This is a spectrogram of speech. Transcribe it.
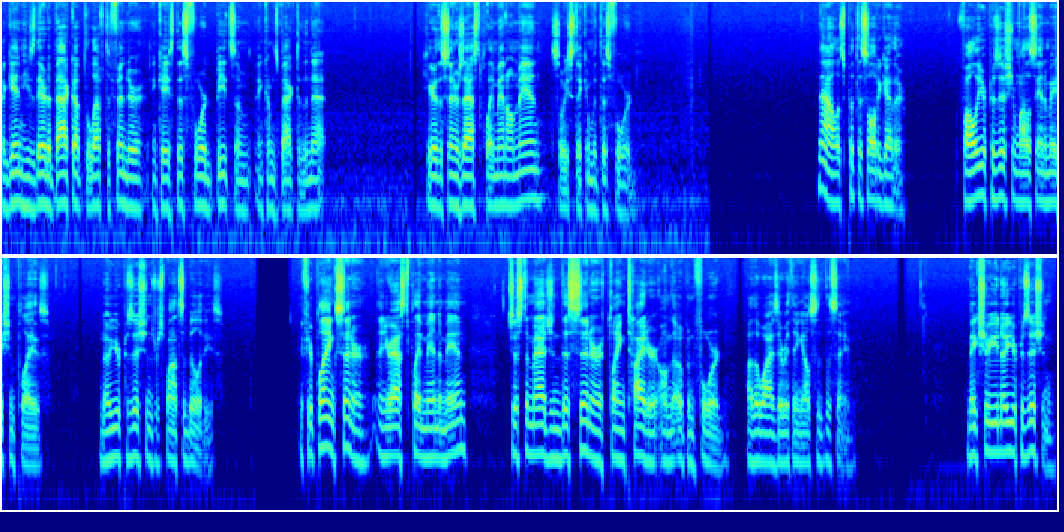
Again, he's there to back up the left defender in case this forward beats him and comes back to the net. Here the center's asked to play man on man, so he's sticking with this forward. Now let's put this all together. Follow your position while this animation plays. Know your position's responsibilities. If you're playing center and you're asked to play man-to-man, just imagine this center is playing tighter on the open forward. Otherwise, everything else is the same. Make sure you know your position.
